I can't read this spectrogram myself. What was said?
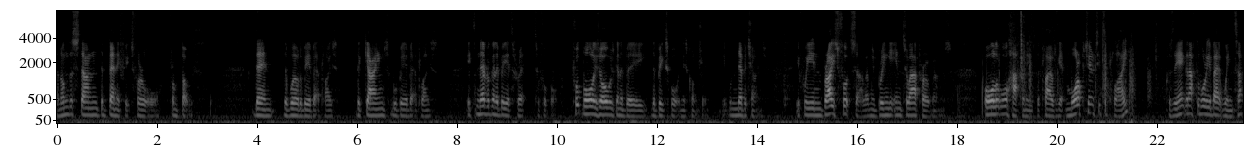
and understand the benefits for all from both, then the world will be a better place. The games will be a better place. It's never going to be a threat to football. Football is always going to be the big sport in this country It will never change. If we embrace futsal and we bring it into our programs, all that will happen is the players will get more opportunity to play because they ain't going to have to worry about winter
